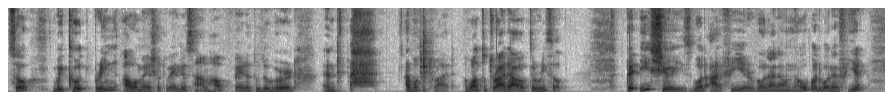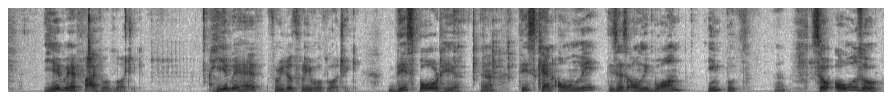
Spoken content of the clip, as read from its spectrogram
So we could bring our measured value somehow better to the world and I want to try it. I want to try out the result. The issue is what I fear, what I don't know, but what I fear. Here we have 5 volt logic. Here we have 3 to 3 volt logic. This board here, yeah, this can only, this has only one input. Yeah. So also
